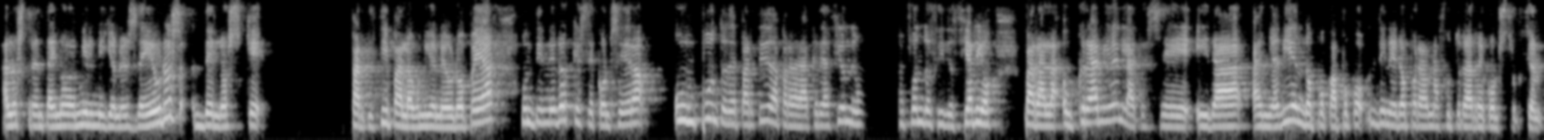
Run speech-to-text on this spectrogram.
a los 39.000 millones de euros, de los que participa la Unión Europea, un dinero que se considera un punto de partida para la creación de un un fondo fiduciario para la Ucrania en la que se irá añadiendo poco a poco dinero para una futura reconstrucción.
